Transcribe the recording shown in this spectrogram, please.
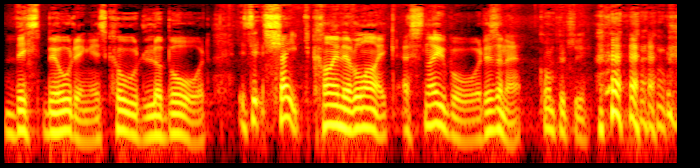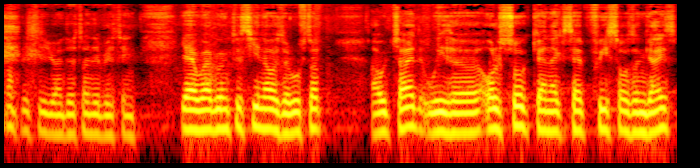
this building is called Le Board is it's shaped kind of like a snowboard, isn't it? Completely. Completely. You understand everything. Yeah, we're going to see now the rooftop outside. We uh, also can accept 3,000 guys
